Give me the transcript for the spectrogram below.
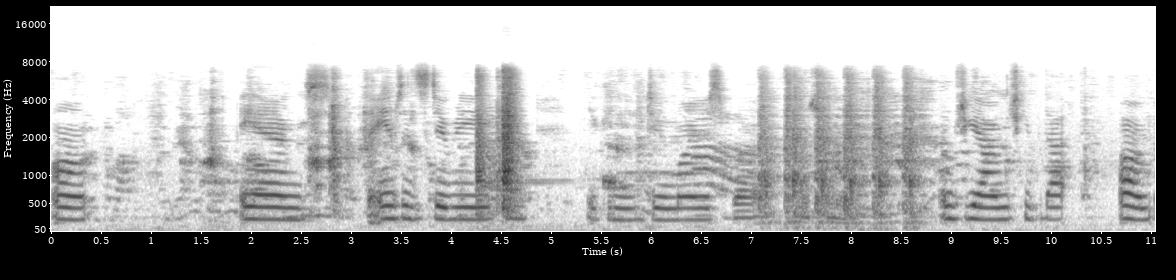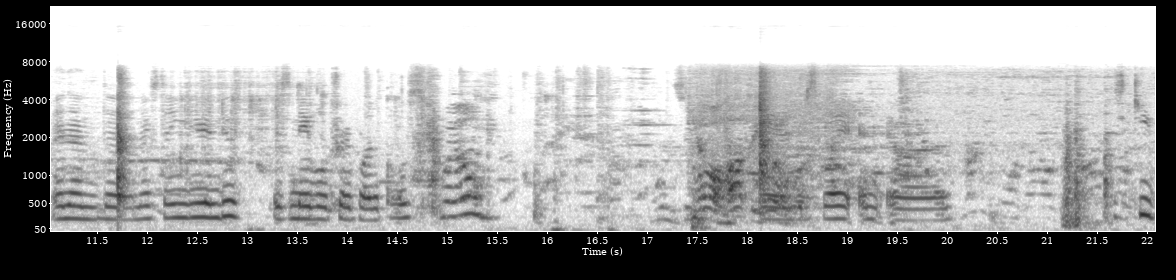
Um, and the aim sensitivity you can, do minus, but I'm just, gonna, I'm just yeah, I'm just keeping that. Um, and then the next thing you can do is enable tray particles well. Hot they and go. display and uh, just keep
